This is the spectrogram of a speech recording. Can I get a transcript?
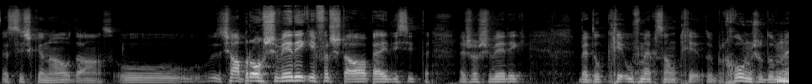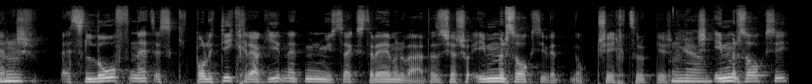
es ist genau das. Und es ist aber auch schwierig, ich verstehe beide Seiten. Es ist auch schwierig, wenn du keine Aufmerksamkeit bekommst und du Mhm. merkst, es läuft nicht, es, die Politik reagiert nicht, wir müssen extremer werden. Das ist ja schon immer so gewesen, wenn noch die Geschichte zurück ist. Ja. Es ist immer so gewesen.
